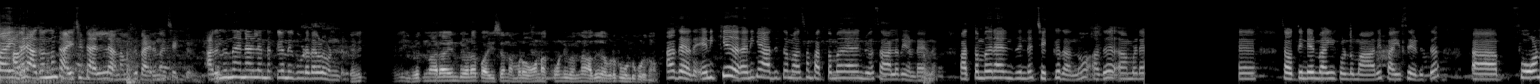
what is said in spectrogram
ഫൈൻ അതൊന്നും കഴിച്ചിട്ടല്ല നമുക്ക് തരുന്ന ചെക്ക് അതിൽ നിന്ന് തന്നെ എന്തൊക്കെയോ നിഗൂഢതകളുണ്ട്. ഇരുപത്തിനാലായിരം രൂപയുടെ പൈസ നമ്മുടെ ഓൺ അക്കൗണ്ടിൽ വന്നാൽ അത് അവർക്ക് കൊണ്ടു കൊടുക്കണം. അതെ അതെ. എനിക്ക് എനിക്ക് ആദ്യത്തെ മാസം പത്തൊമ്പതിനായിരം രൂപ സാലറി ഉണ്ടായിരുന്നു. പത്തൊമ്പതിനായിരത്തിന്റെ ചെക്ക് തന്നു. അത് നമ്മുടെ സൗത്ത് ഇന്ത്യൻ ബാങ്കിൽ കൊണ്ട് മാറി പൈസ എടുത്ത് ഫോൺ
